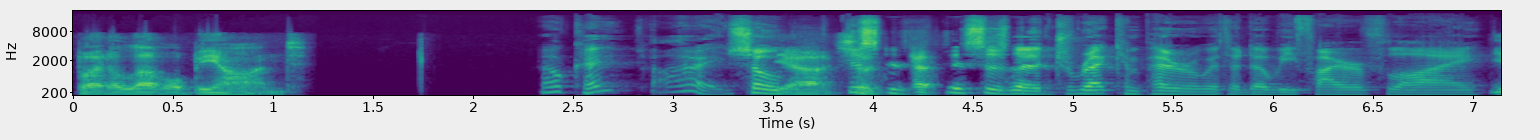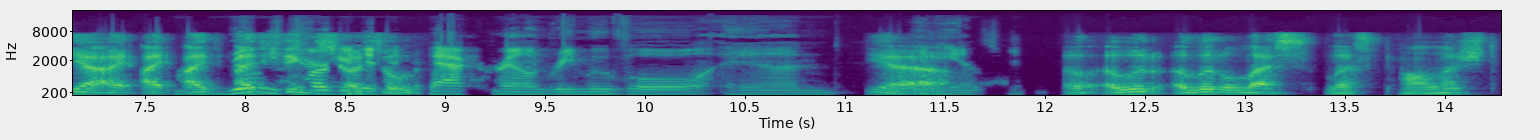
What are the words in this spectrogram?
but a level beyond. Okay, all right. So yeah, this so, is this is a direct competitor with Adobe Firefly. Yeah, I I, I really I think targeted so. background removal and yeah, a, a, little a little less less polished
